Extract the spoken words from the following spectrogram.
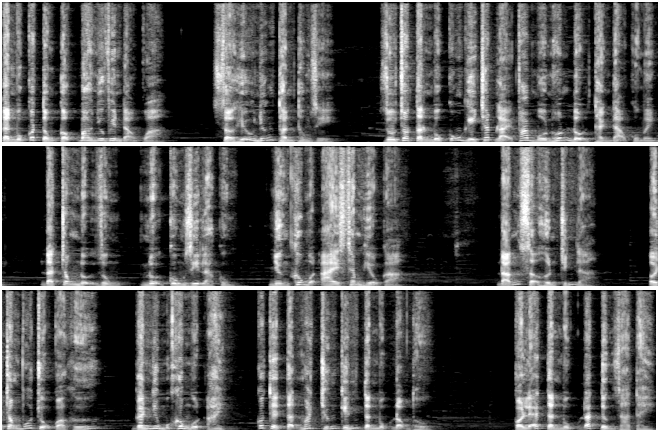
Tần mục có tổng cộng bao nhiêu viên đạo quả, Sở hữu những thần thông gì dù cho tần mục cũng ghi chép lại pháp môn hỗn độn thành đạo của mình, Đặt trong nội dung nội cung Di La Cung, Nhưng không một ai xem hiểu cả. Đáng sợ hơn chính là, Ở trong vũ trụ quá khứ, Gần như một không một ai Có thể tận mắt chứng kiến tần mục động thủ. Có lẽ Tần Mục đã từng ra tay,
